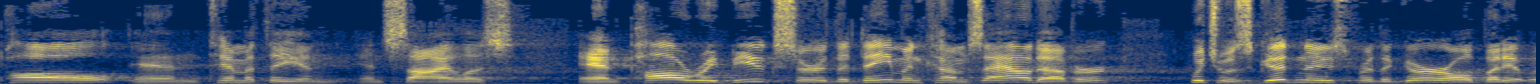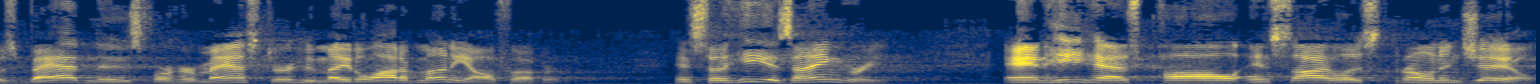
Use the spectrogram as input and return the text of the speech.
Paul and Timothy and, and Silas, and Paul rebukes her. The demon comes out of her, which was good news for the girl, but it was bad news for her master who made a lot of money off of her. And so he is angry. And he has Paul and Silas thrown in jail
